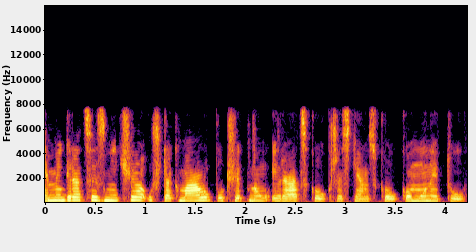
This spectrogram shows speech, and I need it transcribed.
emigrace zničila už tak málo početnou iráckou křesťanskou komunitu.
